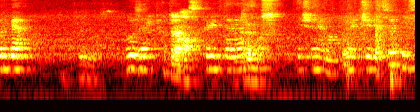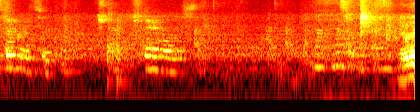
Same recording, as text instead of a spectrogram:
Горбя, Гузар, Утримався. Крім Тарас. Утримався. Більше нема. Чи відсутні, стільки відсутні. Чотири. Чотири голоси. Друге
